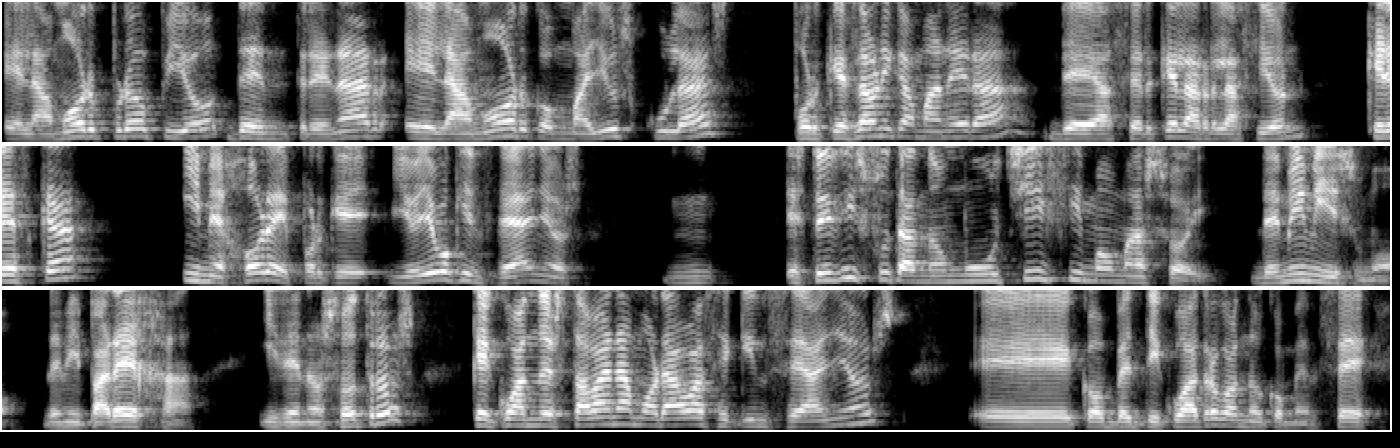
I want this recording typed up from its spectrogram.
el amor propio, de entrenar el amor con mayúsculas, porque es la única manera de hacer que la relación crezca y mejore, porque yo llevo 15 años, mm, estoy disfrutando muchísimo más hoy de mí mismo, de mi pareja y de nosotros que cuando estaba enamorado hace 15 años, eh, con 24 cuando comencé.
